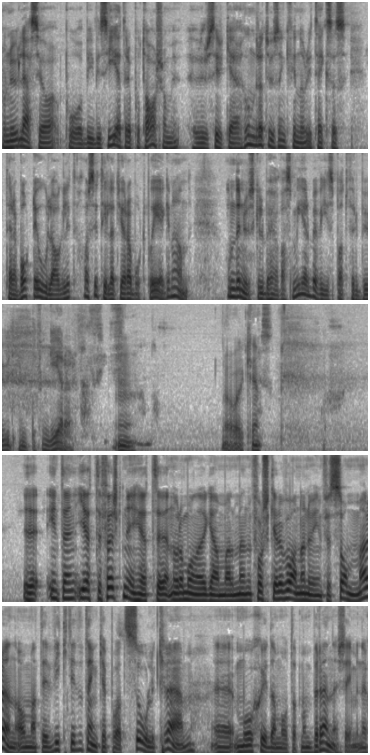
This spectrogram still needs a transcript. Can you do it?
och nu läser jag på BBC ett reportage om hur cirka 100 000 kvinnor i Texas där abort är olagligt har sett till att göra abort på egen hand. Om det nu skulle behövas mer bevis på att förbud inte fungerar. Mm. Ja, verkligen. Eh, inte en jättefärsk nyhet, eh, några månader gammal, men forskare varnar nu inför sommaren om att det är viktigt att tänka på att solkräm eh, må skydda mot att man bränner sig, men den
